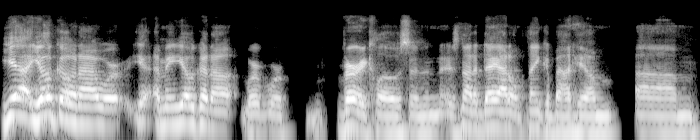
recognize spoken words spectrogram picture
Yeah, Yoko and I were, yeah, I mean, Yoko and I were, were very close. And there's not a day I don't think about him. Um,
